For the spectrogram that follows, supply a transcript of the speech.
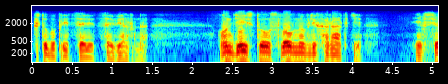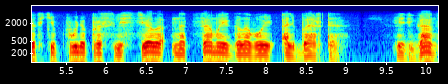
чтобы прицелиться верно. Он действовал словно в лихорадке, и все-таки пуля просвистела над самой головой Альберта, ведь Ганс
